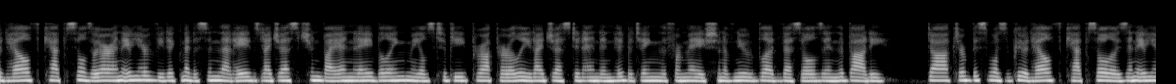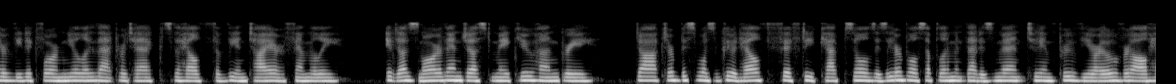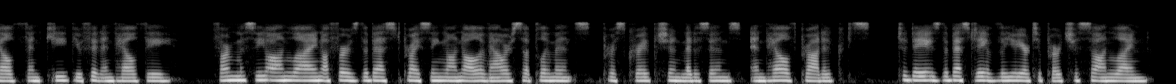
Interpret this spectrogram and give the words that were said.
Good Health Capsules are an Ayurvedic medicine that aids digestion by enabling meals to be properly digested and inhibiting the formation of new blood vessels in the body. Dr. Biswas Good Health Capsule is an Ayurvedic formula that protects the health of the entire family. It does more than just make you hungry. Dr. Biswas Good Health 50 Capsules is a herbal supplement that is meant to improve your overall health and keep you fit and healthy. Pharmacy Online offers the best pricing on all of our supplements, prescription medicines, and health products. Today is the best day of the year to purchase online.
